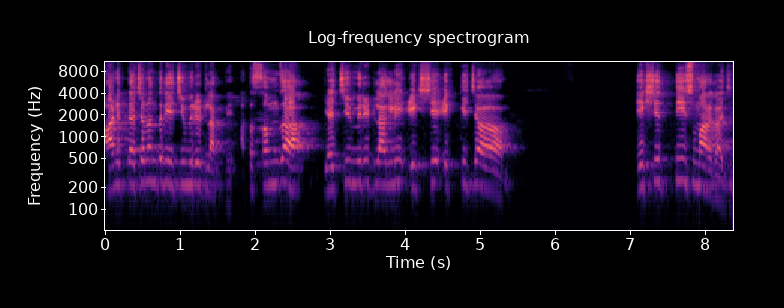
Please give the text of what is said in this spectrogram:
आणि त्याच्यानंतर याची मिरिट लागते. आता समजा याची मिरिट लागली एकशे एक्केच्या एकशे तीस मार्काची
